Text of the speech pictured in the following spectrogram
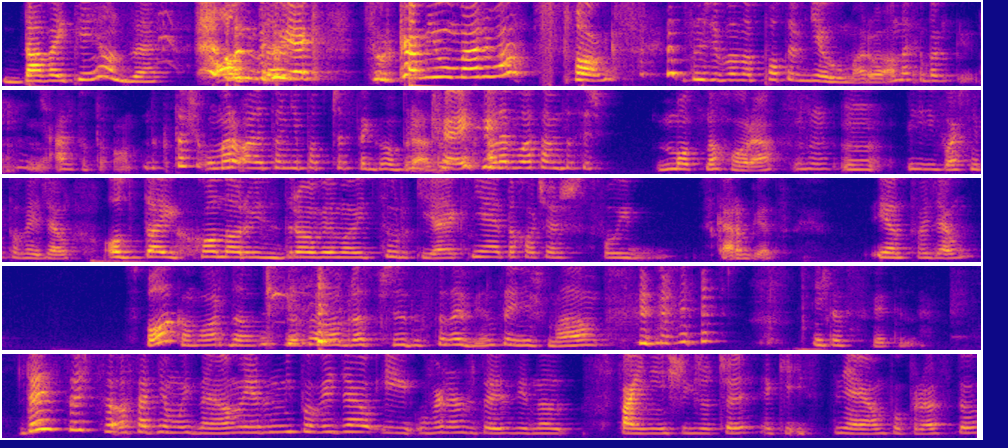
Dawaj pieniądze. On był jak córka mi umarła? Stonks. W sensie, bo ona potem nie umarła. Ona chyba. Nie, albo to on. Ktoś umarł, ale to nie podczas tego obrazu. Okej. Ale była tam dosyć mocno chora. Mhm. Mm, I właśnie powiedział: Oddaj honor i zdrowie mojej córki, a jak nie, to chociaż swój skarbiec. I on powiedział: Spoko, mordo, za ten obraz przedostanę więcej niż mam. I to w sumie tyle. To jest coś, co ostatnio mój znajomy jeden mi powiedział i uważam, że to jest jedno z fajniejszych rzeczy, jakie istnieją po prostu.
